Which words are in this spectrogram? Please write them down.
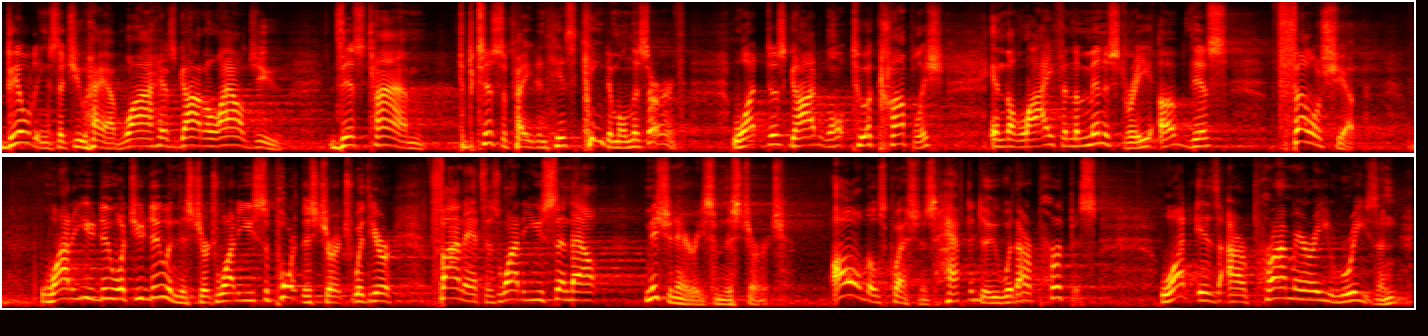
buildings that you have? Why has God allowed you this time? to participate in His kingdom on this earth. What does God want to accomplish in the life and the ministry of this fellowship? Why do you do what you do in this church? Why do you support this church with your finances? Why do you send out missionaries from this church? All those questions have to do with our purpose. What is our primary reason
